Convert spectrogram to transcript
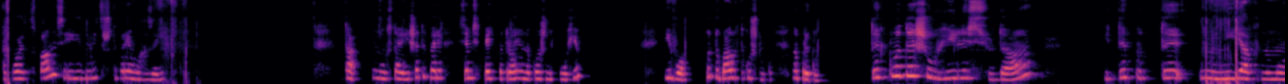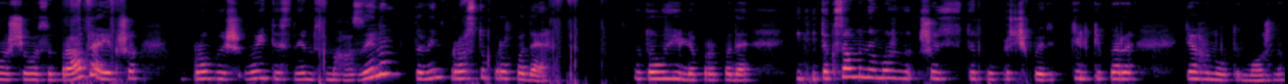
Так, ось спавнився і дивіться, що тепер є в магазині. Так, ну стає, ще тепер 75 патронів на кожний пухі. І во, тут додали таку штуку. Наприклад, ти кладеш вугілля сюди. І типу ти ну, ніяк не можеш його забрати, а якщо спробуєш вийти з ним з магазином, то він просто пропаде. Ну, то вугілля пропаде. І, і так само не можна щось типу причепити, тільки перетягнути можна.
